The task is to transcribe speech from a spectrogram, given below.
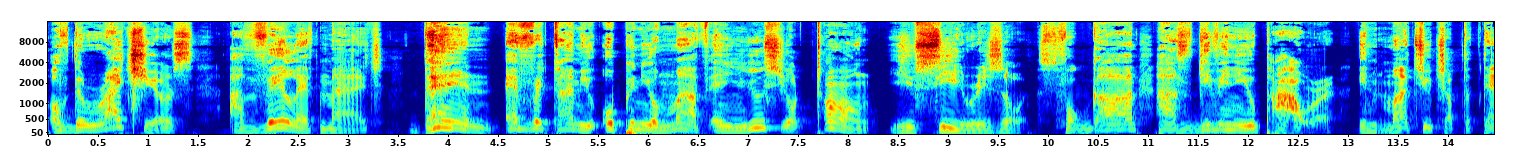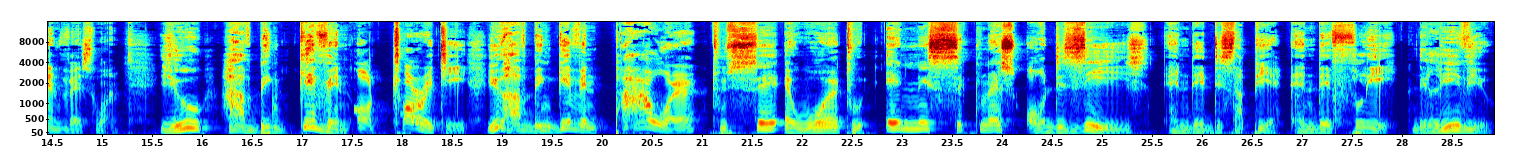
of the righteous availeth much, then every time you open your mouth and use your tongue, you see results. For God has given you power in Matthew chapter 10 verse 1. You have been given authority. You have been given power to say a word to any sickness or disease and they disappear and they flee. They leave you.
